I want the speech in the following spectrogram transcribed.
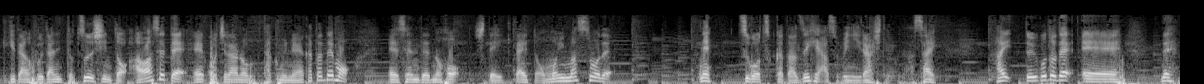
劇団フーダニット通信と合わせて、えー、こちらの匠の館でも、えー、宣伝の方していきたいと思いますので、ね、都合つく方はぜひ遊びにいらしてください。はい、ということで、えー、ね、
